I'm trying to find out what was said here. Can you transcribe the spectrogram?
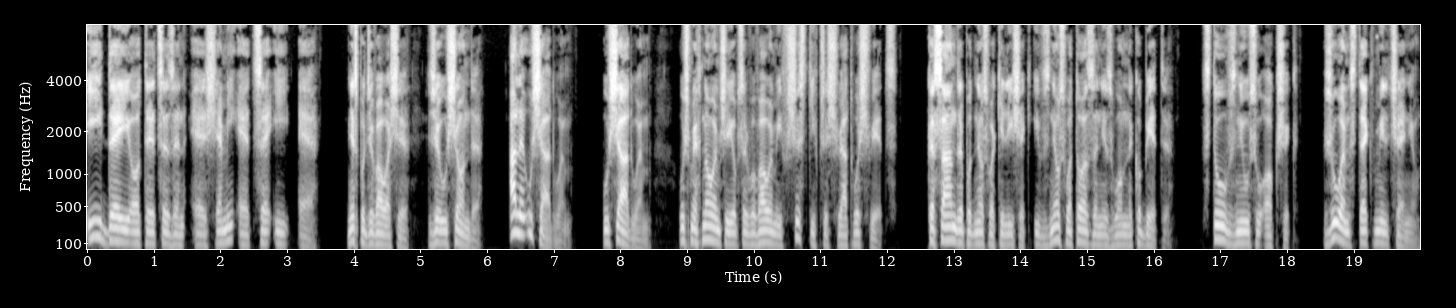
I D, I, O, T, C, Z, E, Siemi, E, C, I, E. Nie spodziewała się, że usiądę, ale usiadłem. Usiadłem, uśmiechnąłem się i obserwowałem ich wszystkich przez światło świec. Kassandra podniosła kieliszek i wzniosła toast za niezłomne kobiety. Stół wzniósł okrzyk. Żułem stek w milczeniu.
